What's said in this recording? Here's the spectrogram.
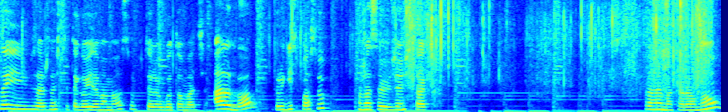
No i w zależności od tego, ile mamy osób, tyle ugotować. Albo drugi sposób, można sobie wziąć tak trochę makaronu,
